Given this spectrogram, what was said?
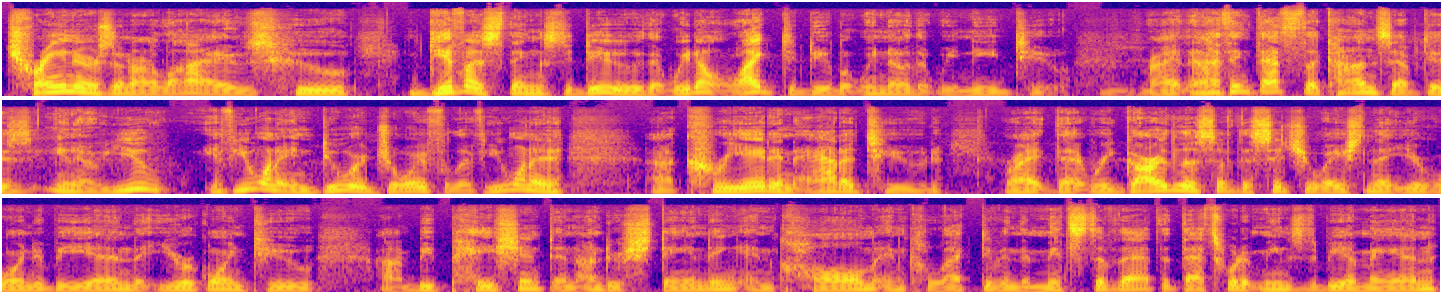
trainers in our lives who give us things to do that we don't like to do, but we know that we need to, mm-hmm. right? And I think that's the concept: is you know, you if you want to endure joyfully, if you want to uh, create an attitude, right? That regardless of the situation that you're going to be in, that you're going to uh, be patient and understanding and calm and collective in the midst of that. That that's what it means to be a man.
